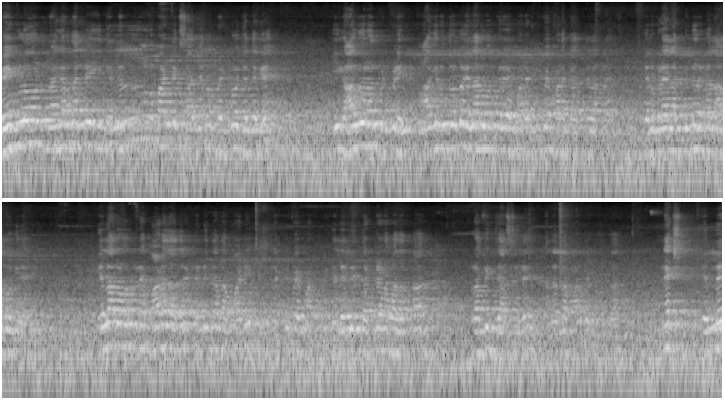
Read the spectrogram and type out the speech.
ಬೆಂಗಳೂರು ನಗರದಲ್ಲಿ ಇದೆಲ್ಲೆಲ್ಲೂ ಮಾಡ್ಲಿಕ್ಕೆ ಸಾಧ್ಯನೋ ಮೆಟ್ರೋ ಜೊತೆಗೆ ಈಗ ಆಗಿರೋದು ಬಿಟ್ಬಿಡಿ. ಆಗಿರೋದ್ರಲ್ಲೂ ಎಲ್ಲರೂ ಒಂದು ಕಡೆ ರೆಕ್ಟಿಫೈ ಮಾಡೋಕ್ಕಾಗ್ತಿಲ್ಲ ಅಂದರೆ ಕೆಲವು ಕಡೆ ಎಲ್ಲ ಪಿಲ್ಲರ್ಗಳೆಲ್ಲ ಆಗೋಗಿದೆ. ಎಲ್ಲರೂ ಒಂದು ಕಡೆ ಮಾಡೋದಾದರೆ ಖಂಡಿತ ನಾವು ಮಾಡಿ ರೆಕ್ಟಿಫೈ ಮಾಡ್ತೀವಿ. ಎಲ್ಲೆಲ್ಲಿ ದಟ್ಟಣವಾದಂಥ ಟ್ರಾಫಿಕ್ ಜಾಸ್ತಿ ಇದೆ, ಅದೆಲ್ಲ ಮಾಡಬೇಕು ಅಂತ. ನೆಕ್ಸ್ಟ್ ಎಲ್ಲೇ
